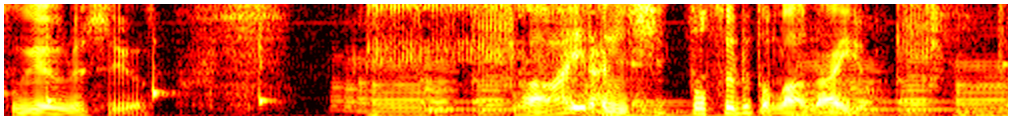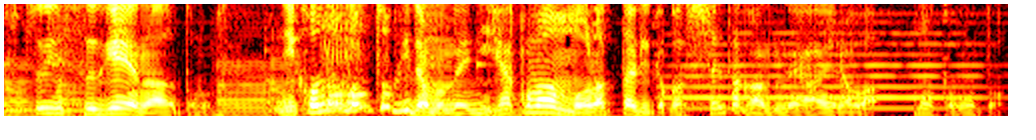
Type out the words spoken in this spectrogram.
すげえ嬉しいよね。アイラに嫉妬するとかはないよ。普通にすげえなと思って。ニコ生の時でもね、200万もらったりとかしてたからね、アイラは。もともと。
